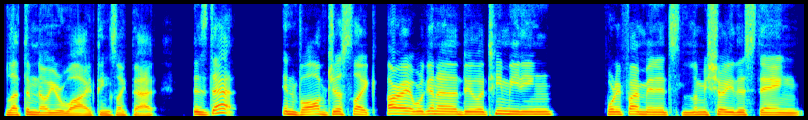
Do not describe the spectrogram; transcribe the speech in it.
Let them know your why, things like that. Does that involve just like, all right, we're gonna do a team meeting, forty-five minutes. Let me show you this thing.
